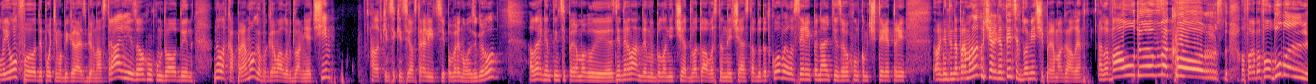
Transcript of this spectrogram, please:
плей-офф, е, де потім обіграє збірна Австралії з рахунком 2-1. Нелегка перемога, вигравали в два м'ячі. Але в кінці кінці австралійці повернулись в гру. Але аргентинці перемогли з Нідерландами була нічия 2-2 в основний час став додатковий, але в серії пенальті з рахунком 4-3 Аргентина перемогла, хоча аргентинці в два м'ячі перемагали. Але Вакорст оформив дубль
